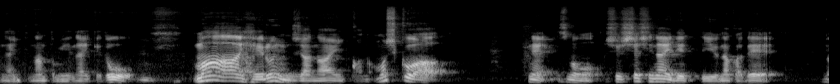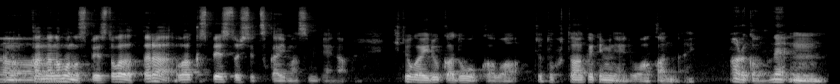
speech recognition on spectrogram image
ないと何とも言えないけど、まあ減るんじゃないかな。もしくは、ね、その出社しないでっていう中で、あの神田の方のスペースとかだったらワークスペースとして使いますみたいな人がいるかどうかは、ちょっと蓋開けてみないとわかんない。あるかもね。うん。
